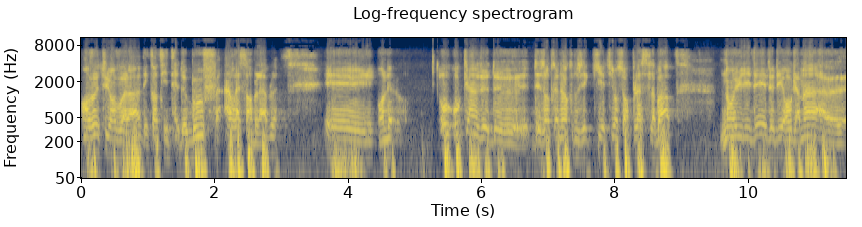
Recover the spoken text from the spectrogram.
en veux-tu, en voilà, des quantités de bouffe invraisemblables. Et aucun de, des entraîneurs qui étions sur place là-bas n'ont eu l'idée de dire aux gamins euh,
